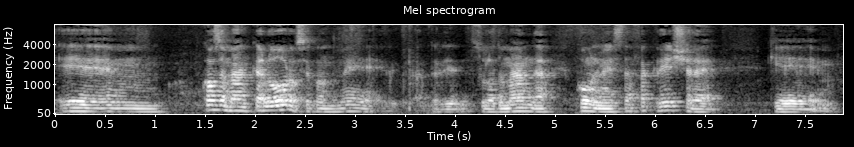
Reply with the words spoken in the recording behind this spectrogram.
E, ehm, cosa manca loro, secondo me, sulla domanda come l'università fa crescere, che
